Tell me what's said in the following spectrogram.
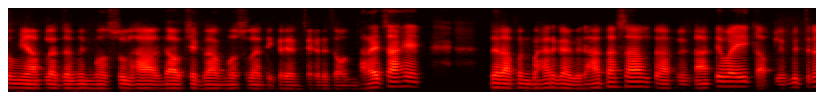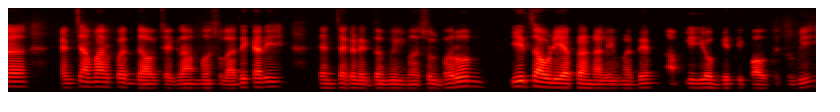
तुम्ही आपला जमीन महसूल हा गावचे ग्राम महसूल अधिकारी यांच्याकडे जाऊन भरायचा आहे. जर आपण बाहेरगावी राहत असाल, तर आपले नातेवाईक, आपले मित्र यांच्यामार्फत गावचे ग्राम महसूल अधिकारी यांच्याकडे जमीन महसूल भरून ई-चावडी या प्रणालीमध्ये आपली योग्य ती पावती तुम्ही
